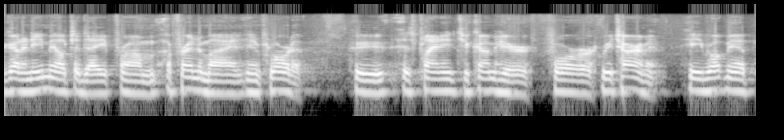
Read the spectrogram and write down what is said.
got an email today from a friend of mine in Florida who is planning to come here for retirement. He wrote me an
